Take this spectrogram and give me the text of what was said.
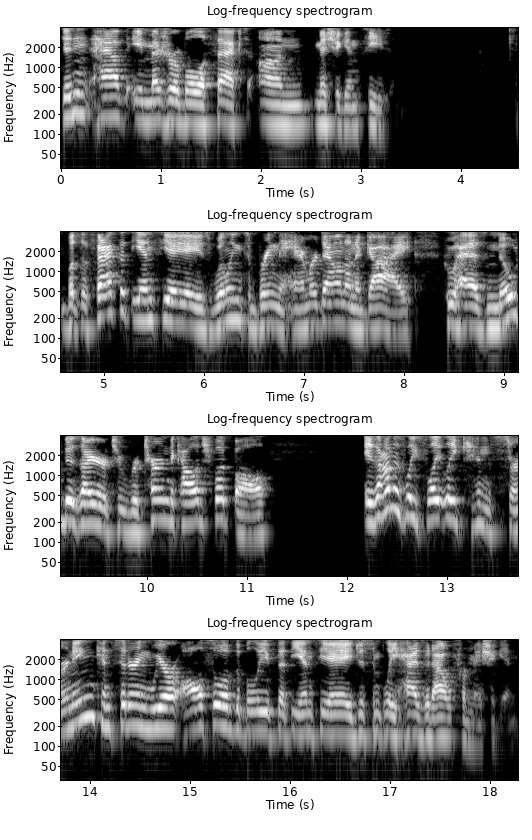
didn't have a measurable effect on Michigan's season. But the fact that the NCAA is willing to bring the hammer down on a guy who has no desire to return to college football is honestly slightly concerning considering we are also of the belief that the NCAA just simply has it out for Michigan.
